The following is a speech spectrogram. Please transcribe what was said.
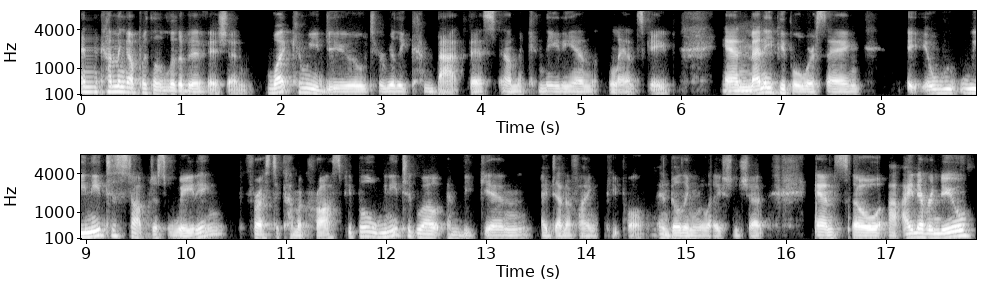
and coming up with a little bit of vision. What can we do to really combat this on the Canadian landscape? And mm-hmm. many people were saying, we need to stop just waiting for us to come across people, we need to go out and begin identifying people and building relationship. And so I never knew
